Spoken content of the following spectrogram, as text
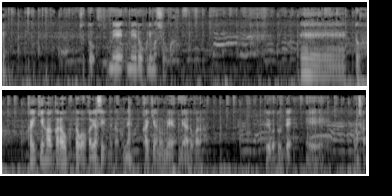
ちょっとメ、メール送りましょうか。えー、っと、怪奇派から送った方が分かりやすいよね、多分ね。怪奇派のメメアドから。ということで、えー、こっちか。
